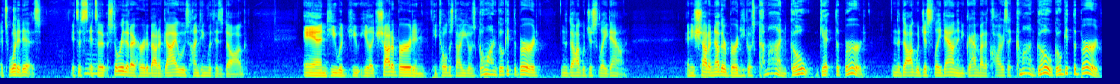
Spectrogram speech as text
it's what it is. It's a it's a story that I heard about a guy who was hunting with his dog, and he would he, he like shot a bird and he told his dog he goes go on go get the bird. And the dog would just lay down, and he shot another bird. He goes come on go get the bird. And the dog would just lay down and he grabbed him by the collar. He's like come on go go get the bird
